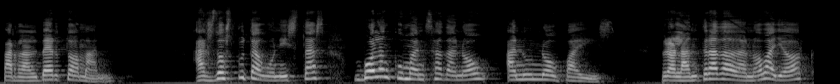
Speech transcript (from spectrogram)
per l'Alberto Amant. Els dos protagonistes volen començar de nou en un nou país, però a l'entrada de Nova York,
